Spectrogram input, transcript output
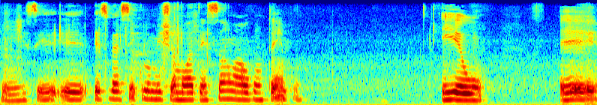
Bem, esse, esse versículo me chamou a atenção há algum tempo e eu é,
